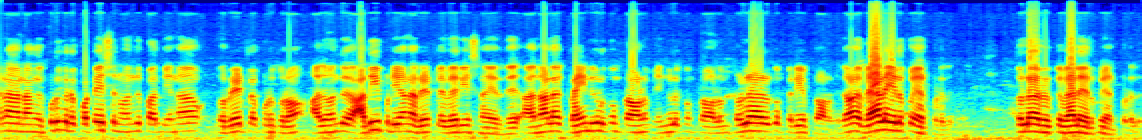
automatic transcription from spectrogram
ஏன்னா நாங்கள் கொடுக்குற கொட்டேஷன் வந்து பார்த்தீங்கன்னா ஒரு ரேட்டில் கொடுக்குறோம். அது வந்து அதிகப்படியான ரேட்டில் வேரியேஷன் ஆயிருது. அதனால கிளைண்ட்டுகளுக்கும் ப்ராப்ளம் எங்களுக்கும் ப்ராப்ளம் தொழிலாளர்களுக்கும் பெரிய ப்ராப்ளம் இதனால வேலை இழப்பும் ஏற்படுது. தொழிலாளருக்கு வேலை இழப்பும் ஏற்படுது.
